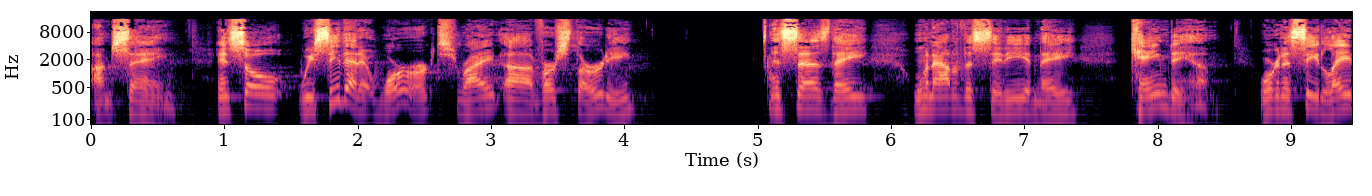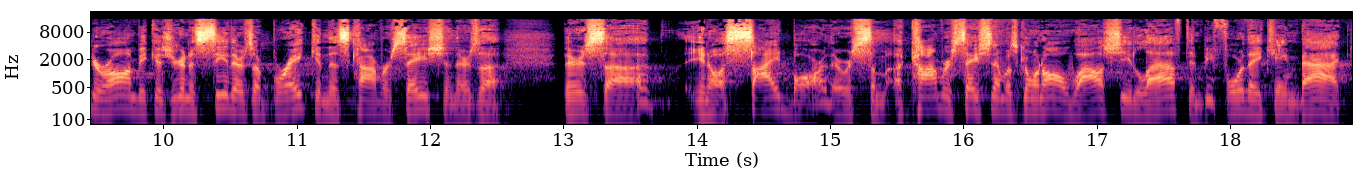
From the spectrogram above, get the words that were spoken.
I'm saying. And so we see that it worked, right? Uh, verse 30, it says they went out of the city and they came to him. We're going to see later on because you're going to see there's a break in this conversation. There's a there's a, you know a sidebar. There was some a conversation that was going on while she left and before they came back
